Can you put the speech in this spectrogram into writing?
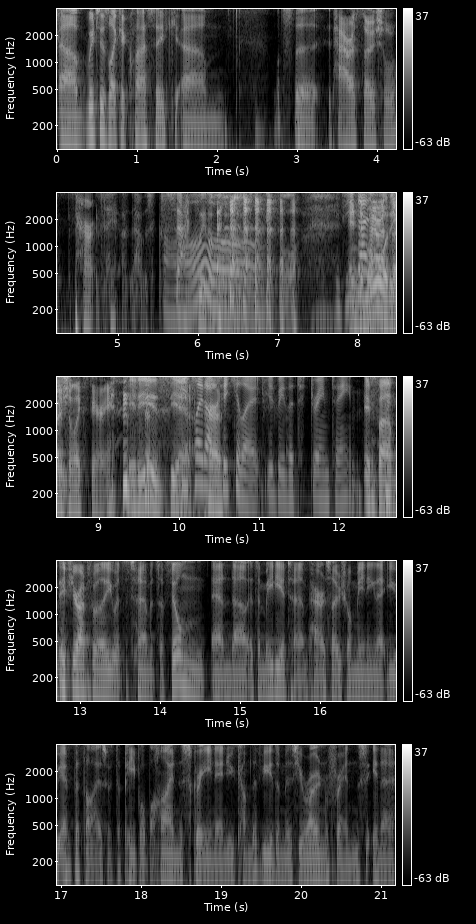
that, um, which is like a classic. Um, what's the it's Parasocial. par- That was exactly the word I was looking for. If you It's a guys Already- parasocial experience. It is, you played Paras- Articulate, you'd be the t- dream team. if um, if you're unfamiliar with the term, it's a film and uh, it's a media term, parasocial, meaning that you empathise with the people behind the screen and you come to view them as your own friends in a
